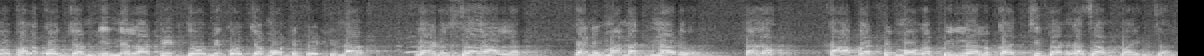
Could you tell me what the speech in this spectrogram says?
లోపల కొంచెం గిన్నెలు అటు ఇటు తోమి కొంచెం వండి పెట్టినా నడుస్తుంది వాళ్ళకు. కానీ మనకు నడవదు. కదా? కాబట్టి మగపిల్లలు ఖచ్చితంగా సంపాదించాలి.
